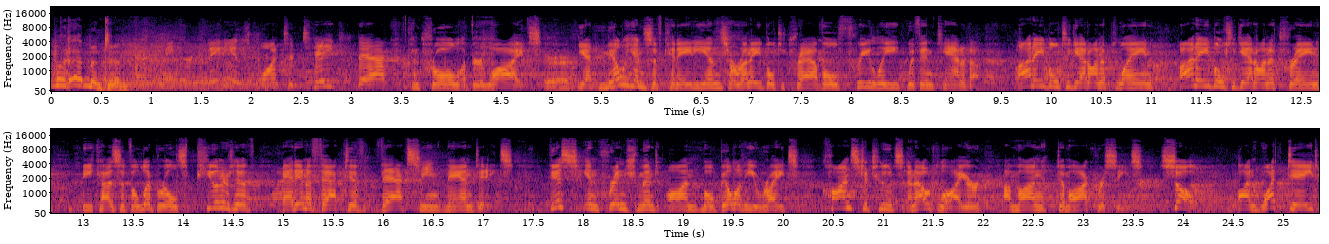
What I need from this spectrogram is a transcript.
Albert Edmonton. Canadians want to take back control of their lives. Yet millions of Canadians are unable to travel freely within Canada, unable to get on a plane, unable to get on a train because of the Liberals' punitive and ineffective vaccine mandates. This infringement on mobility rights constitutes an outlier among democracies. So, on what date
